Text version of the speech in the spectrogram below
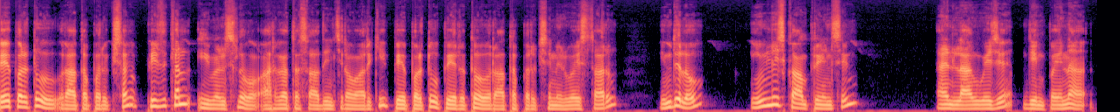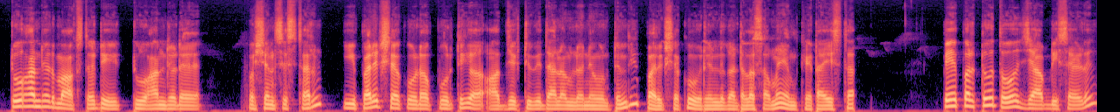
పేపర్ టూ రాత పరీక్ష. ఫిజికల్ ఈవెంట్స్లో అర్హత సాధించిన వారికి పేపర్ టూ పేరుతో రాత పరీక్ష నిర్వహిస్తారు. ఇందులో ఇంగ్లీష్ కాంప్రిహెన్సివ్ అండ్ లాంగ్వేజ్ దీనిపైన టూ హండ్రెడ్ మార్క్స్ తోటి టూ హండ్రెడ్ క్వశ్చన్స్ ఇస్తారు ఈ పరీక్ష కూడా పూర్తిగా ఆబ్జెక్టివ్ విధానంలోనే ఉంటుంది. పరీక్షకు రెండు గంటల సమయం కేటాయిస్తారు. పేపర్ టూతో జాబ్ డిసైడ్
